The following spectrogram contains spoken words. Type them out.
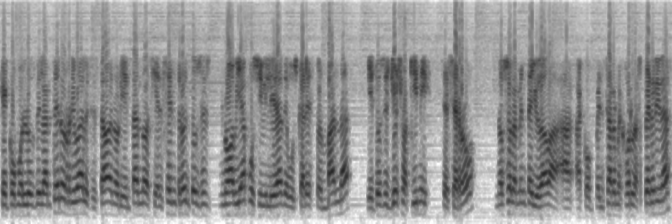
que como los delanteros rivales estaban orientando hacia el centro, entonces no había posibilidad de buscar esto en banda y entonces Joshua Kimmich se cerró, no solamente ayudaba a, compensar mejor las pérdidas,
